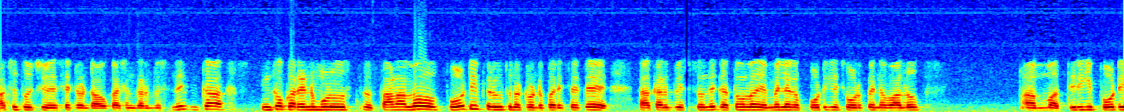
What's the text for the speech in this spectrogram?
ఆచితూచి వేసేటువంటి అవకాశం కనిపిస్తుంది. ఇంకా ఇంకొక రెండు మూడు స్థానాల్లో పోటీ పెరుగుతున్నటువంటి పరిస్థితి అయితే కనిపిస్తుంది. గతంలో ఎమ్మెల్యేగా పోటీ చేసి ఓడిపోయిన వాళ్ళు తిరిగి పోటీ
